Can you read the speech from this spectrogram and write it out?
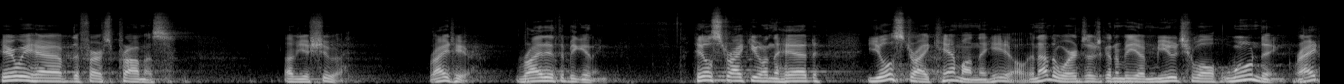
Here we have the first promise of Yeshua. Right here, right at the beginning. He'll strike you on the head, you'll strike him on the heel. In other words, there's going to be a mutual wounding, right?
